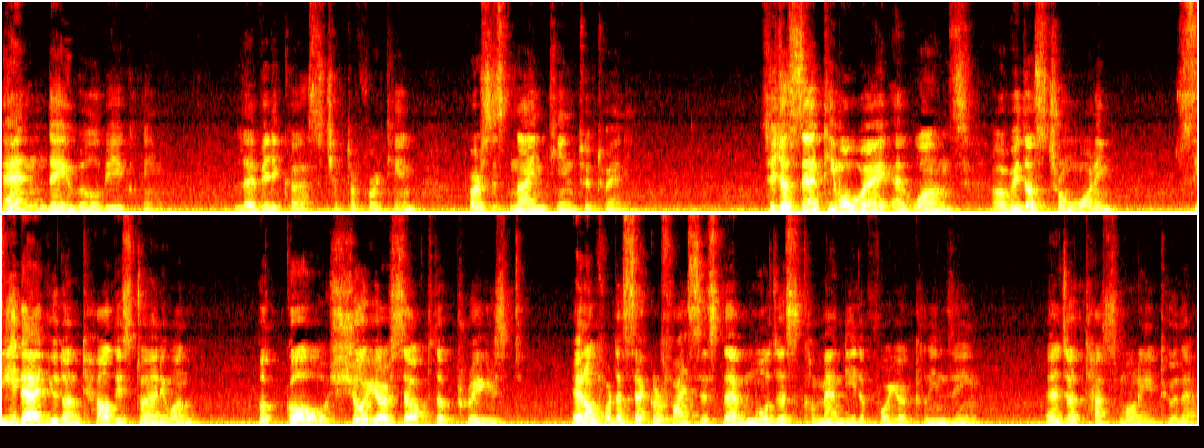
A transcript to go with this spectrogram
and they will be clean. Leviticus chapter 14, verses 19 to 20. Jesus sent him away at once uh, with a strong warning. See that you don't tell this to anyone, but go, show yourself to the priest, and offer the sacrifices that Moses commanded for your cleansing as a testimony to them.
